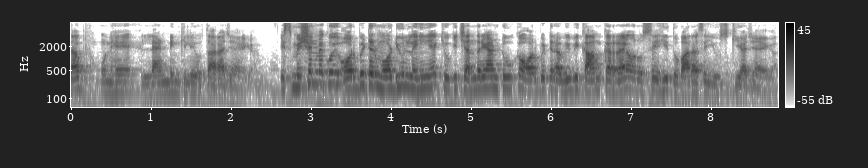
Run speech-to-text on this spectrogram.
तब उन्हें लैंडिंग के लिए उतारा जाएगा. इस मिशन में कोई ऑर्बिटर मॉड्यूल नहीं है, क्योंकि चंद्रयान टू का ऑर्बिटर अभी भी काम कर रहा है और उसे ही दोबारा से यूज़ किया जाएगा।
